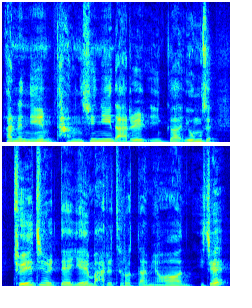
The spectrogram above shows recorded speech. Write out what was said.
하느님, 당신이 나를 그러니까 용서 죄 지을 때 얘 말을 들었다면 이제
